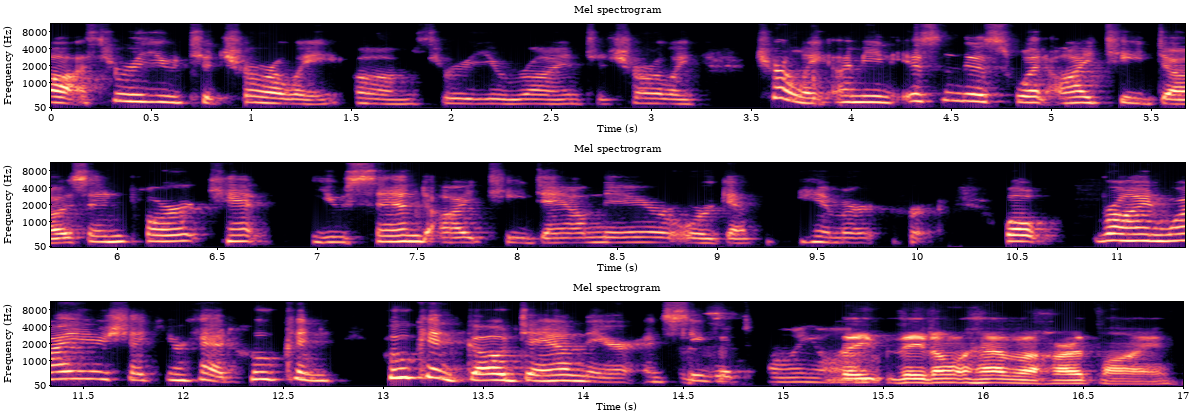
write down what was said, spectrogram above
Uh, through you to Charlie, um, through you, Ryan, to Charlie. Charlie, I mean, isn't this what IT does in part? Can't you send IT down there or get him or her? Well, Ryan, why are you shaking your head? Who can who can go down there and see It's- what's going on? They, they don't have a hard line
